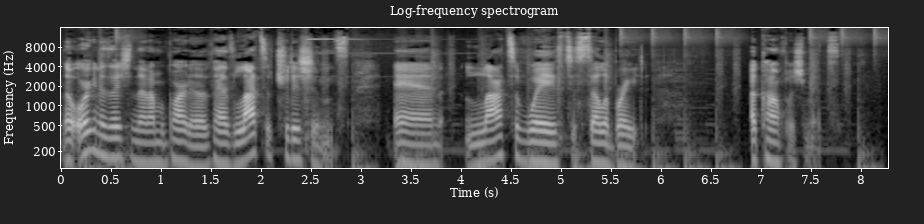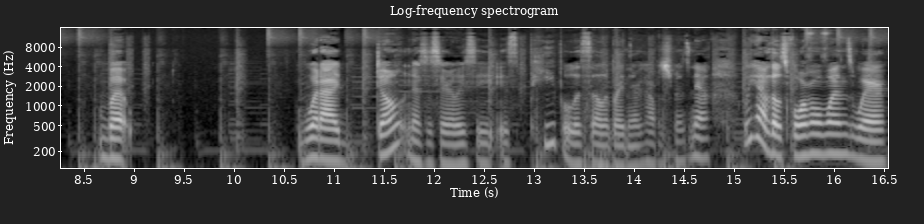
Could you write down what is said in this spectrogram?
the organization that I'm a part of has lots of traditions and lots of ways to celebrate accomplishments. But what I don't necessarily see is people celebrating their accomplishments. Now, we have those formal ones where,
